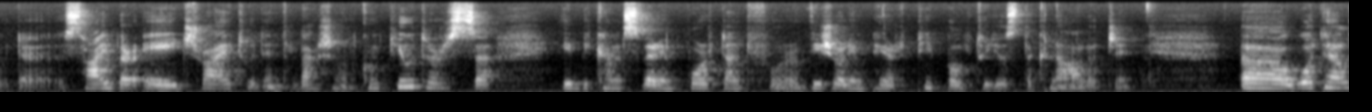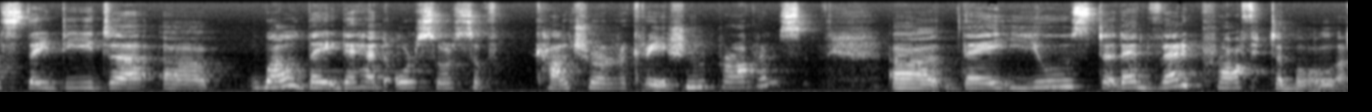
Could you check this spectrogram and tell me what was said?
with the cyber age, right, with the introduction of computers, uh, it becomes very important for visually impaired people to use technology. Uh, what else they did? Uh, well, they, they had all sorts of cultural recreational programs. they used, had very profitable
